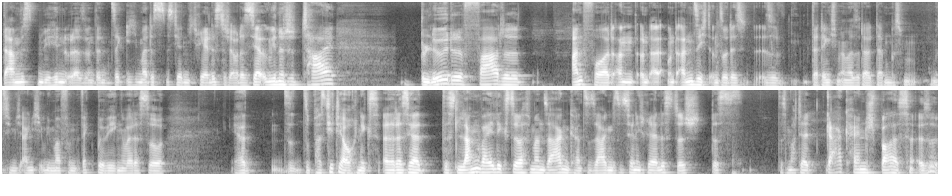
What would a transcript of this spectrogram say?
da müssten wir hin oder so. Und dann sage ich immer, das ist ja nicht realistisch, aber das ist ja irgendwie eine total blöde, fade Antwort und, und, und Ansicht und so. Das, also da denke ich mir immer so, da, da muss, muss ich mich eigentlich irgendwie mal von wegbewegen, weil das so, ja, so, so passiert ja auch nichts. Also das ist ja das Langweiligste, was man sagen kann, zu sagen, das ist ja nicht realistisch. Das, das macht ja gar keinen Spaß. Also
